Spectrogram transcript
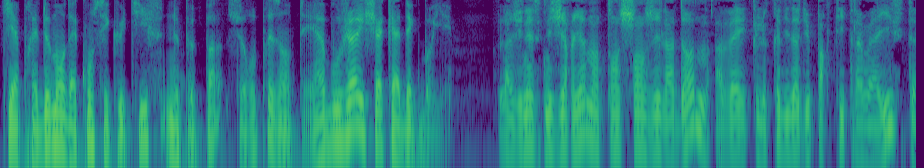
qui après deux mandats consécutifs ne peut pas se représenter. Abuja Ishaka Degboye. La jeunesse nigériane entend changer la donne avec le candidat du parti travailliste,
